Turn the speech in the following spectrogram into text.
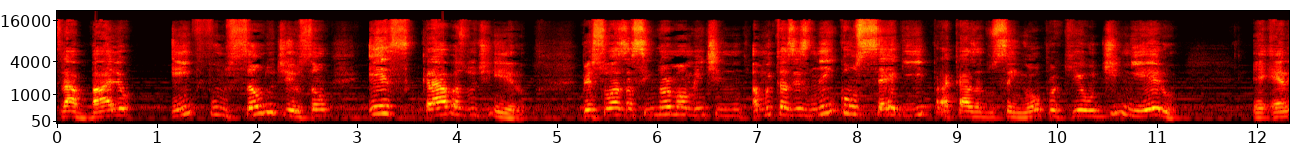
trabalham em função do dinheiro, são escravas do dinheiro. Pessoas assim normalmente muitas vezes nem conseguem ir para a casa do Senhor porque o dinheiro ela,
